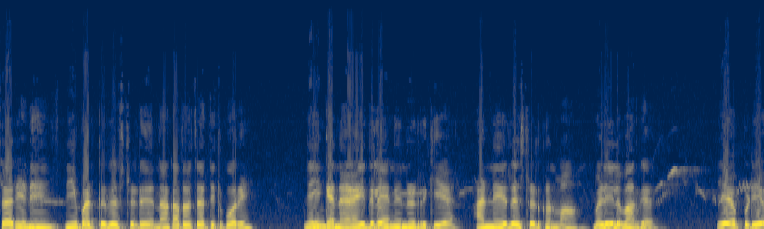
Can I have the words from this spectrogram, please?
சரிண்ணே நீ படுத்து ரெஸ்ட் எடு. நான் கதவை சாத்திட்டு போகிறேன் நீங்கள் என்ன இதிலே நின்றுட்டு இருக்கிய? அண்ணே ரெஸ்ட் எடுக்கணுமா? வெளியில் வாங்க. எப்படியோ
